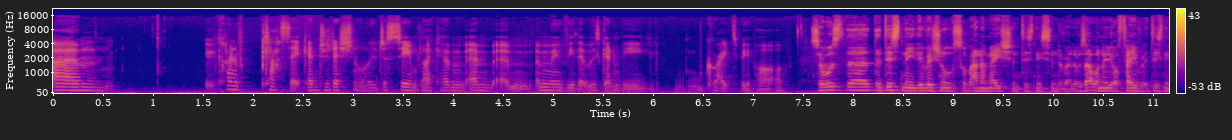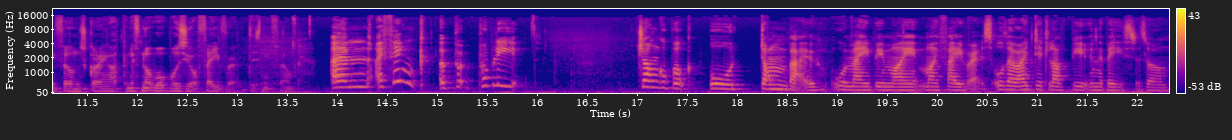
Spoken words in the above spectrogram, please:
um, kind of classic and traditional. It just seemed like a, a, a movie that was going to be great to be a part of. So was the the Disney, the original sort of animation Disney Cinderella, was that one of your favourite Disney films growing up? And if not, what was your favourite Disney film? Um, I think uh, pr- probably Jungle Book or Dumbo were maybe my, my favourites, although I did love Beauty and the Beast as well.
